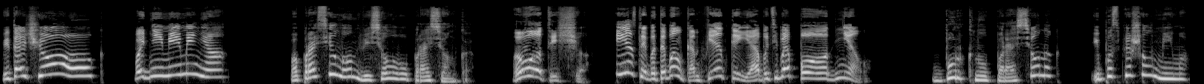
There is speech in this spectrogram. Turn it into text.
«Пятачок, подними меня!» — попросил он веселого поросенка. «Вот еще! Если бы ты был конфеткой, я бы тебя поднял!» Буркнул поросенок и поспешил мимо.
